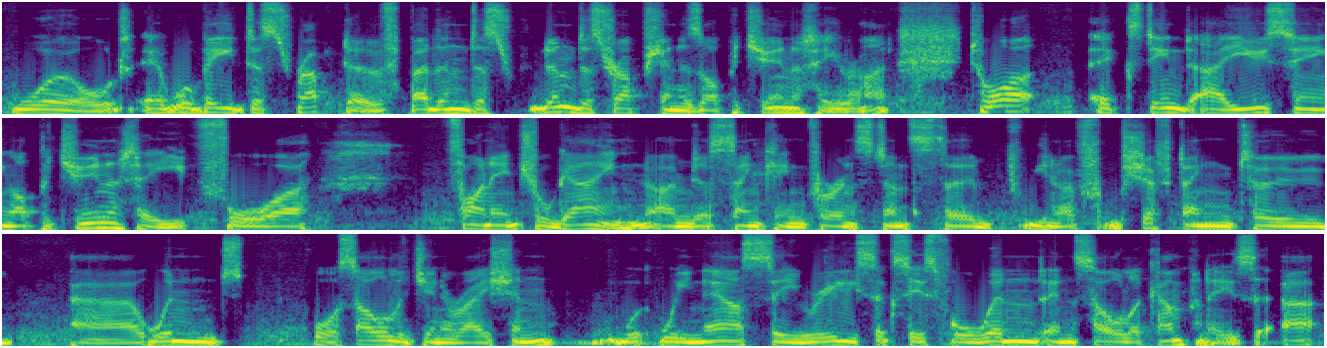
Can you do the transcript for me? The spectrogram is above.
world, it will be disruptive, but in, dis- in, disruption is opportunity, right? To what extent are you seeing opportunity for financial gain? I'm just thinking, for instance, the you know from shifting to uh, wind or solar generation, we now see really successful wind and solar companies. Uh,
